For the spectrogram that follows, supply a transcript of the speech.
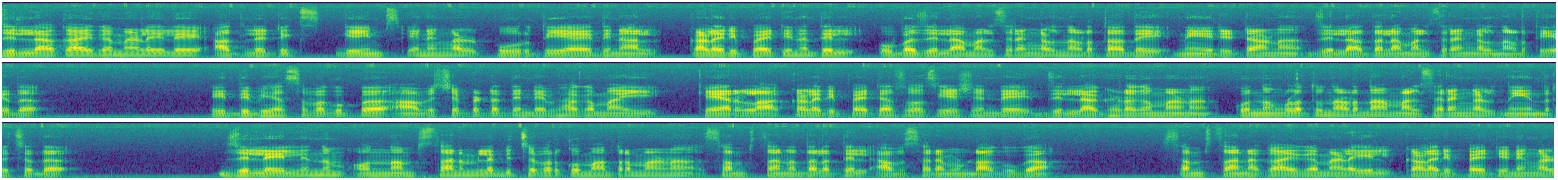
ജില്ലാ കായികമേളയിലെ അത്ലറ്റിക്സ് ഗെയിംസ് ഇനങ്ങൾ പൂർത്തിയായതിനാൽ കളരിപ്പയറ്റിനത്തിൽ ഉപജില്ലാ മത്സരങ്ങൾ നടത്താതെ നേരിട്ടാണ് ജില്ലാതല മത്സരങ്ങൾ നടത്തിയത്. വിദ്യാഭ്യാസ വകുപ്പ് ആവശ്യപ്പെട്ടതിന്റെ ഭാഗമായി കേരള കളരിപ്പയറ്റ് അസോസിയേഷന്റെ ജില്ലാ ഘടകമാണ് കുന്നംകുളത്തു നടന്ന മത്സരങ്ങൾ നിയന്ത്രിച്ചത്. ജില്ലയിൽ നിന്നും ഒന്നാം സ്ഥാനം ലഭിച്ചവർക്കു മാത്രമാണ് സംസ്ഥാനതലത്തിൽ അവസരമുണ്ടാകുക. സംസ്ഥാന കായികമേളയിൽ കളരിപ്പയറ്റിനങ്ങൾ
